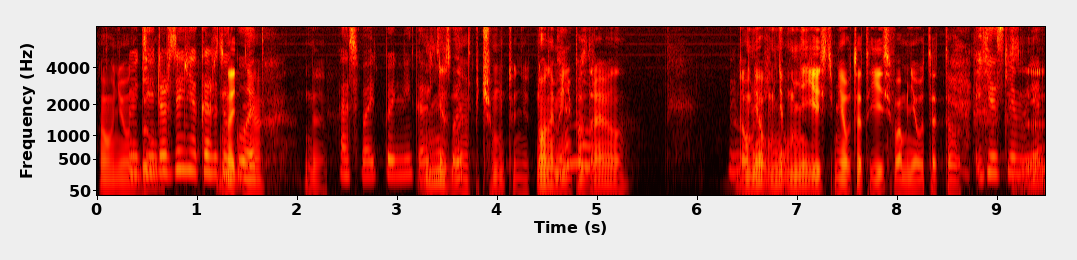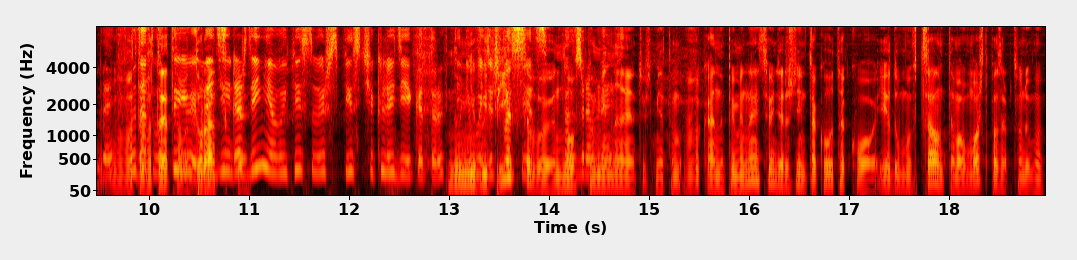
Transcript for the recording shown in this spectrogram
А у нее Ну, день рождения каждый на год, днях. Да. а свадьба не каждый Не год. знаю, почему-то нет. Но она меня Не не было? поздравила. Ну, А у меня, у меня, у меня есть, у меня вот это есть во мне, вот это вот. Если з- мне, да? вот- это вот это ты вот на день дурацкое. рождения выписываешь списочек людей, которых Ну, ты не не в выписываю, но вспоминаю. То есть мне там ВК напоминает сегодня день рождения такого-такого. Я думаю, в целом там может поздравить, потом думаю,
